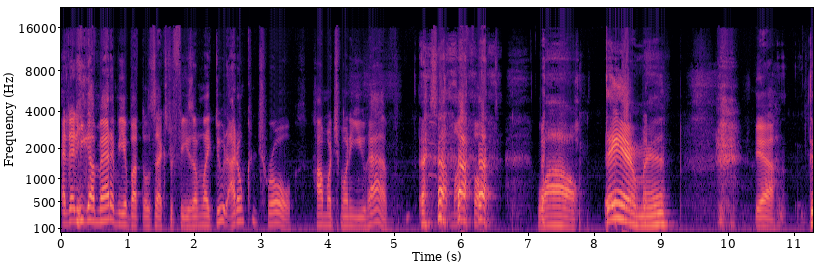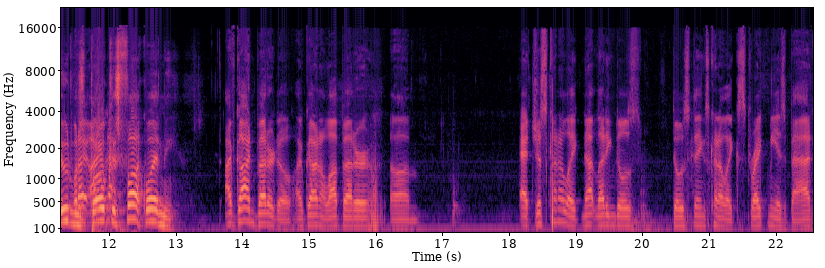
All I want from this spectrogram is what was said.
and then he got mad at me about those extra fees. I'm like, dude, I don't control how much money you have. It's not my fault. Wow. Damn, man. Yeah. Dude was I broke got- as fuck, wasn't he? I've gotten better though. I've gotten a lot better um, at just kind of like not letting those those things kind of like strike me as bad,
